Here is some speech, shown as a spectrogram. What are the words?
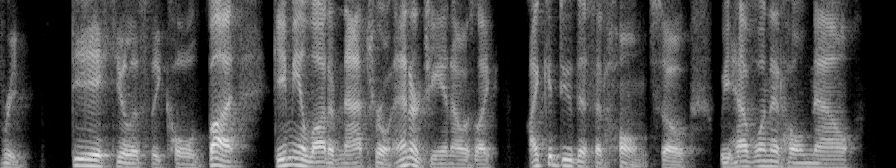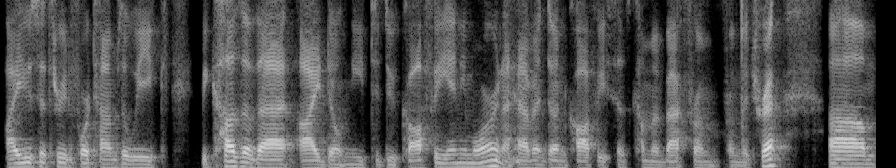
ridiculously cold, but gave me a lot of natural energy. And I was like, I could do this at home. So we have one at home now. I use it three to four times a week. Because of that, I don't need to do coffee anymore, and I haven't done coffee since coming back from from the trip. Um,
